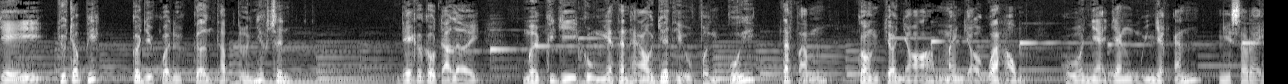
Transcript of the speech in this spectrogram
Vậy chú chó Piết có vượt qua được cơn thập tử nhất sinh? Để có câu trả lời, mời quý vị cùng nghe Thanh Hảo giới thiệu phần cuối tác phẩm Con chó nhỏ mang vỏ hoa hồng của nhà văn Nguyễn Nhật Ánh như sau đây.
